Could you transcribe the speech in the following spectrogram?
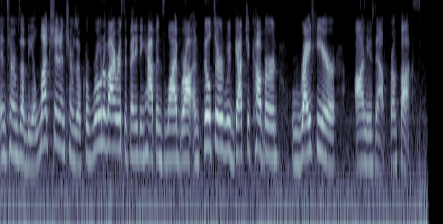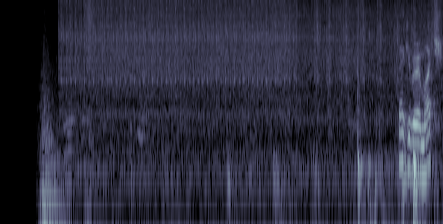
in terms of the election, in terms of coronavirus. If anything happens live, raw, unfiltered, we've got you covered right here on News Now from Fox. Thank you very much.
